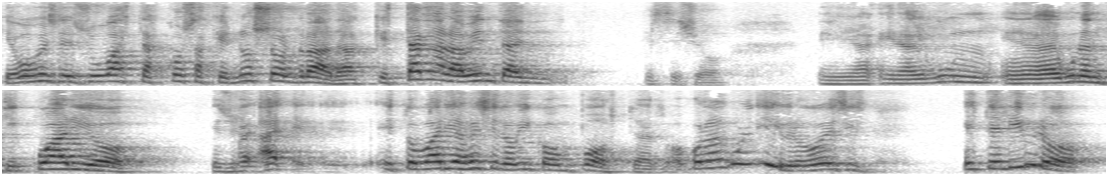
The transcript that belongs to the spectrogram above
que vos ves en subastas cosas que no son raras, que están a la venta en, qué sé yo, en, algún, en algún anticuario, esto varias veces lo vi con pósters o con algún libro. Vos decís, este libro,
